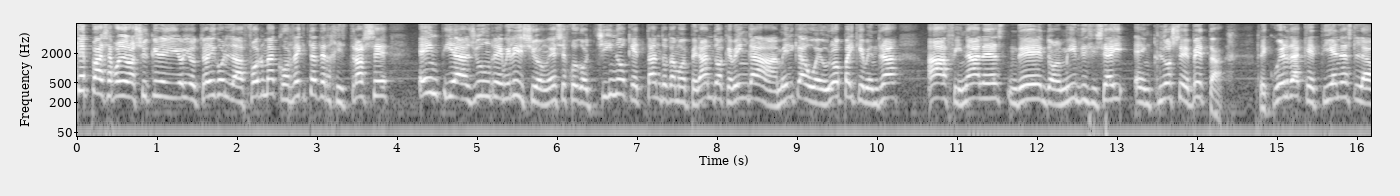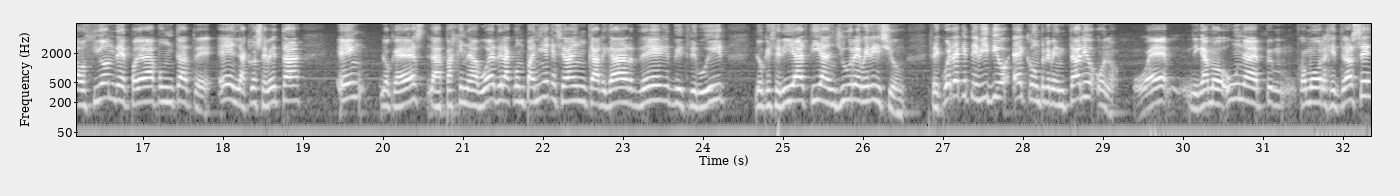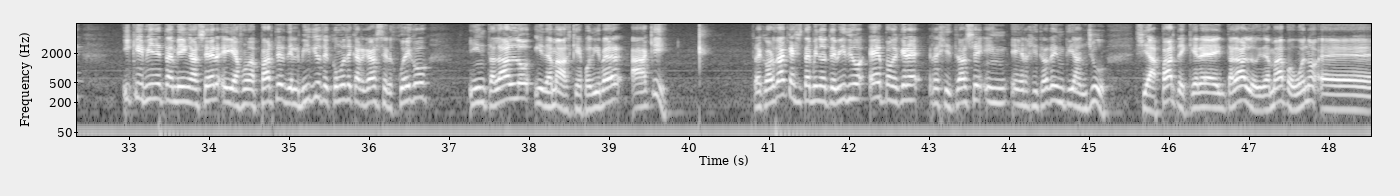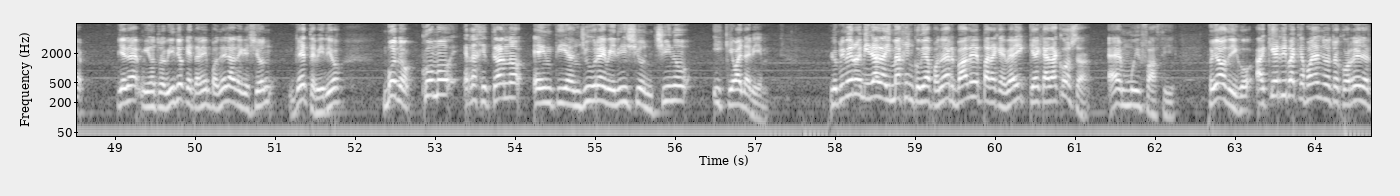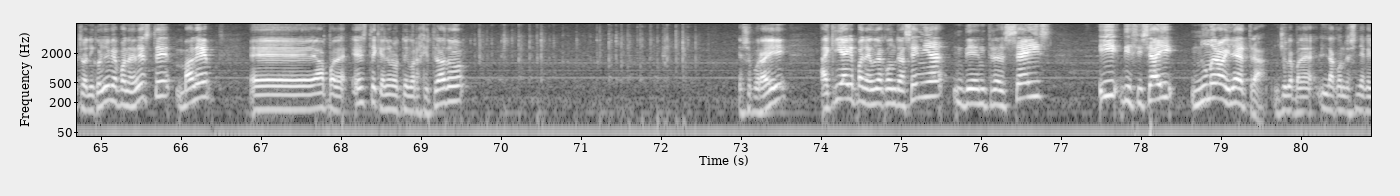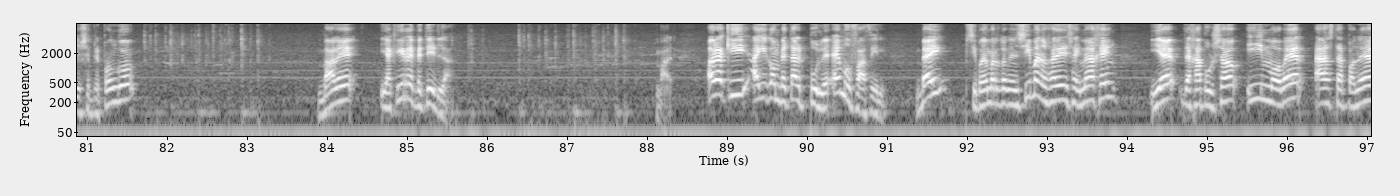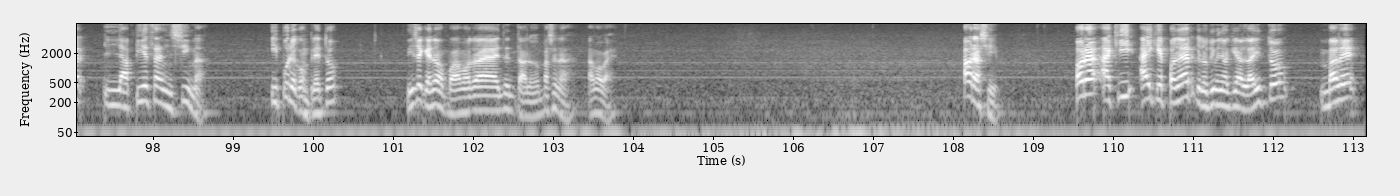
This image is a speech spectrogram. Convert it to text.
¿Qué pasa, pollo? Soy y hoy os traigo la forma correcta de registrarse en Tianjun Revelation Ese juego chino que tanto estamos esperando a que venga a América o Europa y que vendrá a finales de 2016 en Close Beta Recuerda que tienes la opción de poder apuntarte en la Close Beta en lo que es la página web de la compañía que se va a encargar de distribuir lo que sería Tianjun Revelation Recuerda que este vídeo es complementario, bueno, digamos, una cómo registrarse y que viene también a ser y a formar parte del vídeo de cómo descargarse el juego, instalarlo y demás, que podéis ver aquí. Recordad que si estás viendo este vídeo es porque quieres registrarse en, registrarte en Tianju. Si aparte quieres instalarlo y demás, pues bueno, eh, viene mi otro vídeo que también pondré la descripción de este vídeo. Bueno, cómo registrarnos en Tianju Revelation chino y que vaya bien. Lo primero es mirar la imagen que voy a poner, ¿vale? Para que veáis que cada cosa es muy fácil. Pues ya os digo, aquí arriba hay que poner nuestro correo electrónico. Yo voy a poner este, ¿vale? Eh, voy a poner este que no lo tengo registrado. Eso por ahí. Aquí hay que poner una contraseña de entre 6 y 16 números y letras. Yo voy a poner la contraseña que yo siempre pongo. ¿Vale? Y aquí repetirla. Vale Ahora aquí hay que completar el puzzle Es muy fácil ¿Veis? Si ponemos ratón encima nos sale esa imagen Y es dejar pulsado y mover hasta poner la pieza encima Y puzzle completo Dice que no, pues vamos a intentarlo No pasa nada, vamos a ver Ahora sí Ahora aquí hay que poner Que lo estoy aquí al ladito ¿Vale?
